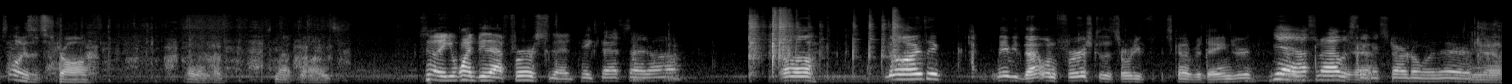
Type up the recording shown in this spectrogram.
as long as it's strong. I don't know, snap lines. So you want to do that first, then take that side off. Uh, no, I think maybe that one first because it's already, it's kind of a danger. Yeah, that's what I was Yeah. thinking. Start over there. Yeah,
